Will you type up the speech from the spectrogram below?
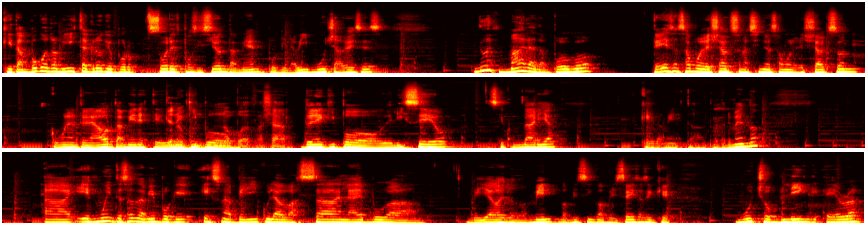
que tampoco entró en mi lista, creo que por sobreexposición también, porque la vi muchas veces. No es mala tampoco. Tenés a Samuel L. Jackson haciendo Samuel L. Jackson como un entrenador también este, de que un no, equipo no puede fallar. de un equipo de liceo, secundaria, que también está, está tremendo. Ah, y es muy interesante también porque es una película basada en la época mediados de los 2000, 2005, 2006, así que mucho bling era,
